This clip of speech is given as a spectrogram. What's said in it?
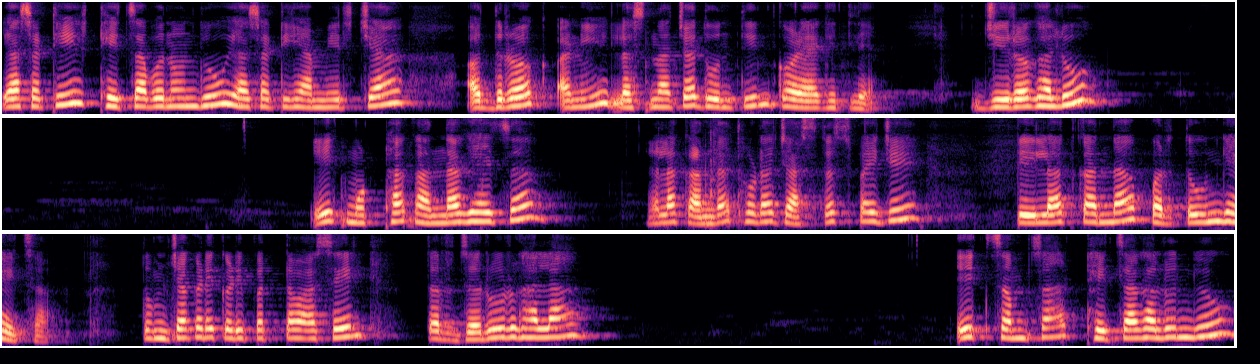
यासाठी ठेचा बनवून घेऊ यासाठी ह्या मिरच्या अद्रक आणि लसणाच्या दोन तीन कळ्या घेतल्या. जिरं घालू. एक मोठा कांदा घ्यायचा. याला कांदा थोडा जास्तच पाहिजे. तेलात कांदा परतवून घ्यायचा. तुमच्याकडे कढीपत्ता असेल तर जरूर घाला. एक चमचा ठेचा घालून घेऊ.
